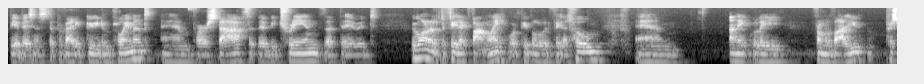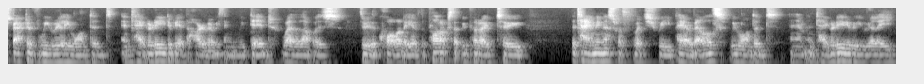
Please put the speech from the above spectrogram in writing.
be a business that provided good employment um, for our staff, that they would be trained, that they would. We wanted it to feel like family, where people would feel at home, um, and equally, from a value perspective, we really wanted integrity to be at the heart of everything we did, whether that was through the quality of the products that we put out to the timeliness with which we pay our bills. We wanted um, integrity to be really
